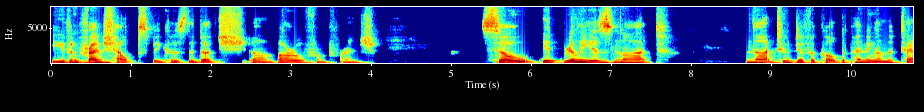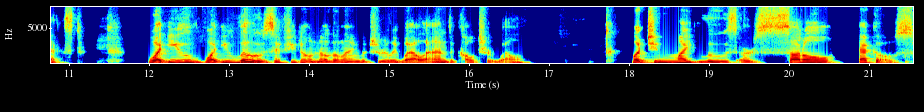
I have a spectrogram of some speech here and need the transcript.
even French helps because the Dutch um, borrow from French. So it really is not, not too difficult depending on the text. What you, what you lose if you don't know the language really well and the culture well, what you might lose are subtle echoes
